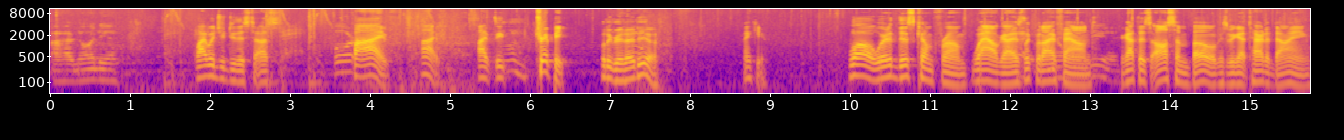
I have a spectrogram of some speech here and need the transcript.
I have no idea. Why would you do this to us? Four. Five, five, five. D- Trippy. What a great idea. Thank you. Whoa, where did this come from? Wow, guys, look what I found. I got this awesome bow because we got tired of dying.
